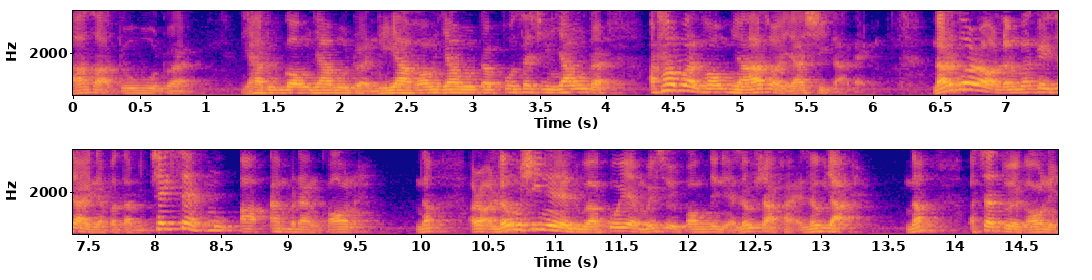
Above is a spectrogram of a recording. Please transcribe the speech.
လာစာတိုးဖို့အတွက်ယာဒူကောင်းရဖို့အတွက်နေရာကောင်းရဖို့အတွက် position ရဖို့အတွက်အထောက်ပံ့ကောင်းများစွာရရှိလာတယ် နောက်တစ်ခုကတော့လုပ်ငန်းကိစ္စတွေနဲ့ပတ်သက်ပြီးချိတ်ဆက်မှုအမှန်တန်ကောင်းတယ်နော်အဲ့တော့အလုံးမရှိနေတဲ့လူကကိုယ့်ရဲ့မိတ်ဆွေပေါင်းတင်နေအလုပ်ရှာခိုင်းအလုပ်ရတယ်နော်အဆက်တွေကောင်းနေ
